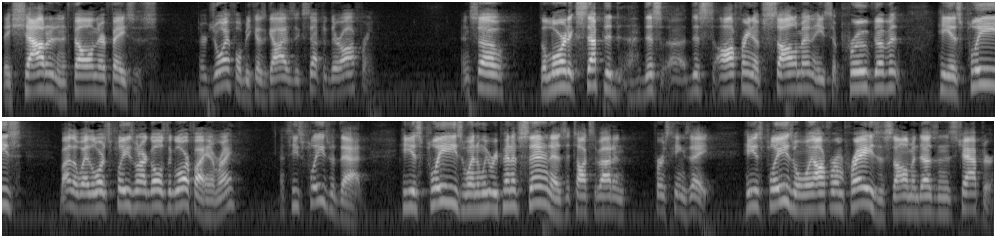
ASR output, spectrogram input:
they shouted and fell on their faces. They're joyful because God has accepted their offering. And so the Lord accepted this, uh, this offering of Solomon. He's approved of it. He is pleased. By the way, the Lord's pleased when our goal is to glorify Him, right? He's pleased with that. He is pleased when we repent of sin, as it talks about in 1 Kings 8. He is pleased when we offer him praise, as Solomon does in this chapter.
